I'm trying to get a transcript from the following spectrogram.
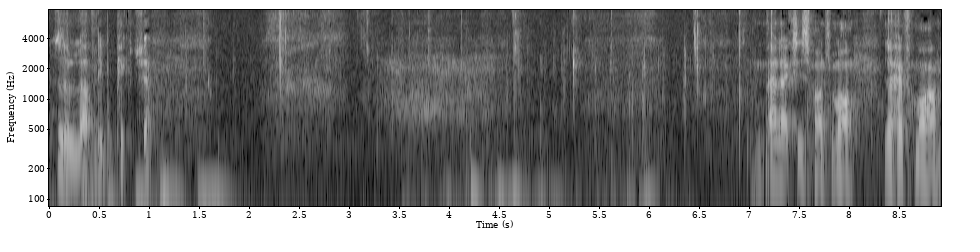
This is a lovely picture. I like these ones more. They have more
